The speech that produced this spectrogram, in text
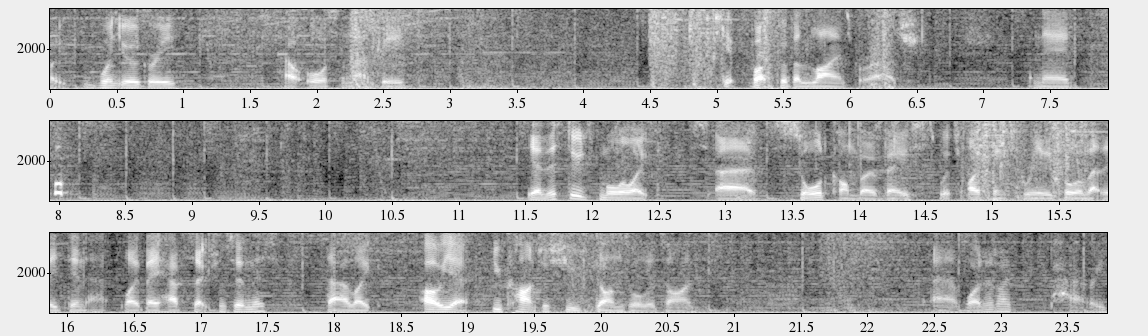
Like, wouldn't you agree? How awesome that'd be. Get fucked with a lion's barrage. And then Yeah, this dude's more like uh, sword combo based, which I think is really cool that they didn't like they have sections in this that are like, oh yeah, you can't just use guns all the time. And why did I parry?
